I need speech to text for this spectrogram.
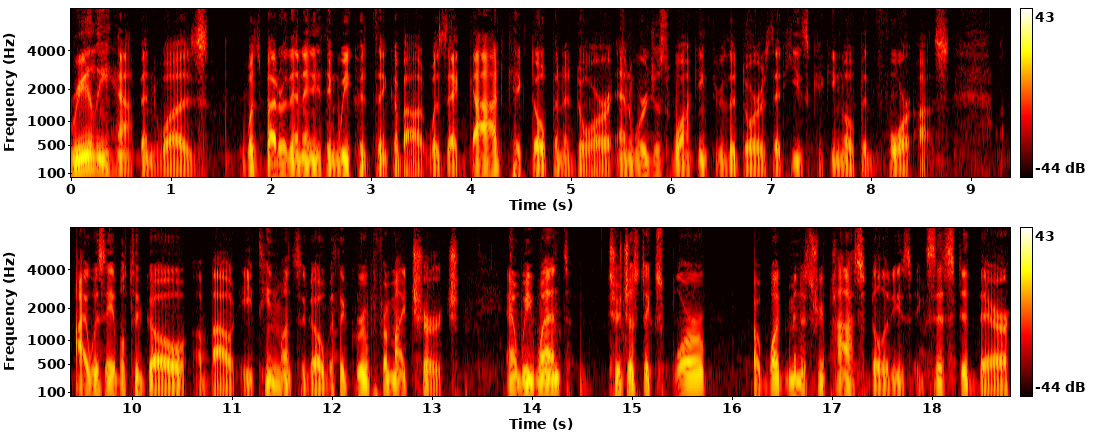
really happened was was better than anything we could think about was that God kicked open a door and we're just walking through the doors that he's kicking open for us. I was able to go about 18 months ago with a group from my church and we went to just explore uh, what ministry possibilities existed there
